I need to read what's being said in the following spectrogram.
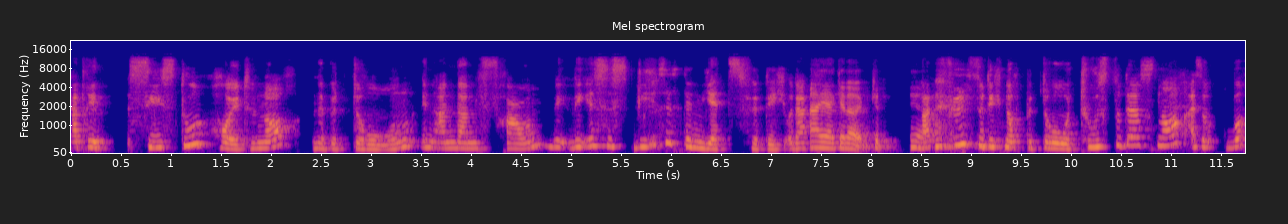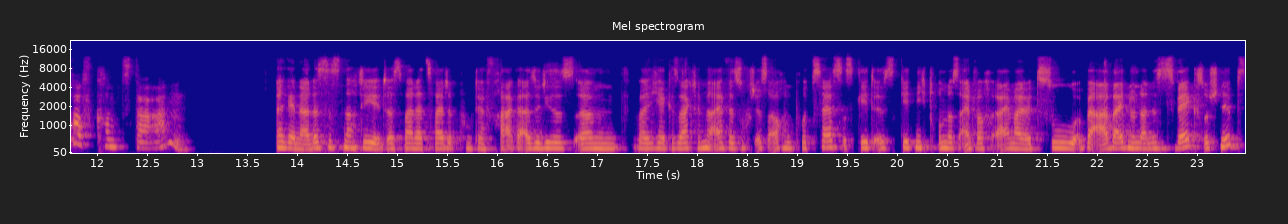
Katrin, siehst du heute noch eine Bedrohung in anderen Frauen? Wie, wie, ist es, wie ist es denn jetzt für dich? Oder ah, ja, genau. Ja. wann fühlst du dich noch bedroht? Tust du das noch? Also worauf kommt es da an? Ah, genau, das ist noch die, das war der zweite Punkt der Frage. Also dieses, ähm, weil ich ja gesagt habe, Eifersucht ist auch ein Prozess. Es geht, es geht nicht darum, das einfach einmal zu bearbeiten und dann ist es weg, so schnips,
